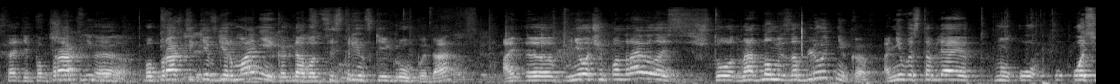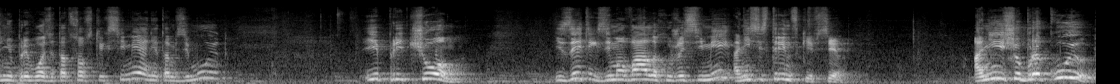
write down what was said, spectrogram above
Кстати, по, Шаг прак- никуда. э, по практике в Германии, когда вот сестринские группы, да, а- э, мне очень понравилось, что на одном из облетников они выставляют, ну, о- осенью привозят отцовских семей, они там зимуют. И причем из этих зимовалых уже семей, они сестринские все, они еще бракуют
